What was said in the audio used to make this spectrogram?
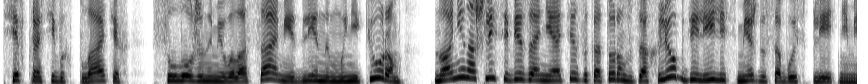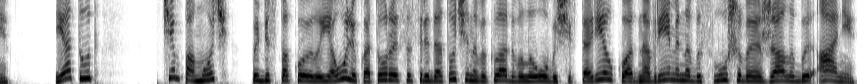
Все в красивых платьях, с уложенными волосами и длинным маникюром, но они нашли себе занятие, за которым взахлеб делились между собой сплетнями. «Я тут. Чем помочь?» – побеспокоила я Олю, которая сосредоточенно выкладывала овощи в тарелку, одновременно выслушивая жалобы Ани,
